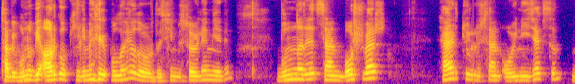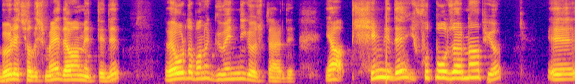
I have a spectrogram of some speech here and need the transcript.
Tabii bunu bir argo kelimeyle kullanıyor da orada. Şimdi söylemeyelim. Bunları sen boş ver. Her türlü sen oynayacaksın. Böyle çalışmaya devam et dedi. Ve orada bana güvenini gösterdi. Ya şimdi de futbolcular ne yapıyor? E,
